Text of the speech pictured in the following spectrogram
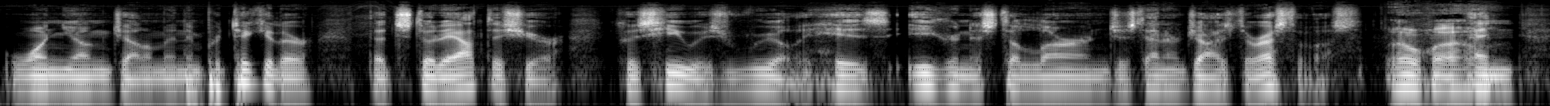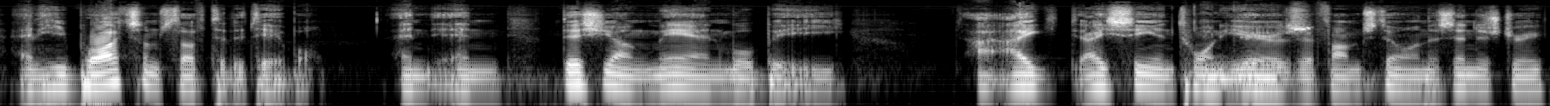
one young gentleman in particular that stood out this year because he was really his eagerness to learn just energized the rest of us Oh wow! and and he brought some stuff to the table. And and this young man will be, I I I see in twenty years if I'm still in this industry,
